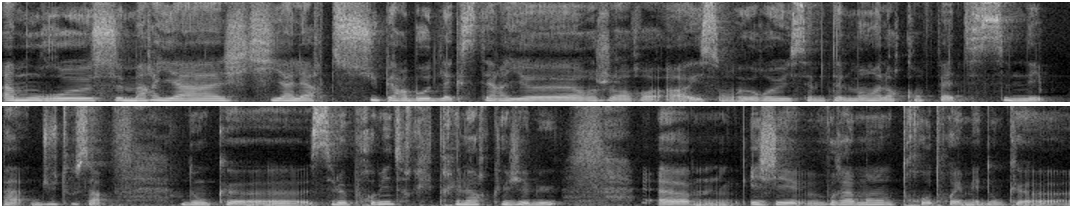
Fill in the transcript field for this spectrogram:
amoureuse, ce mariage qui a l'air super beau de l'extérieur, genre ah, ils sont heureux, ils s'aiment tellement alors qu'en fait ce n'est pas du tout ça. Donc euh, c'est le premier thriller que j'ai lu euh, et j'ai vraiment trop trop aimé. Donc euh,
